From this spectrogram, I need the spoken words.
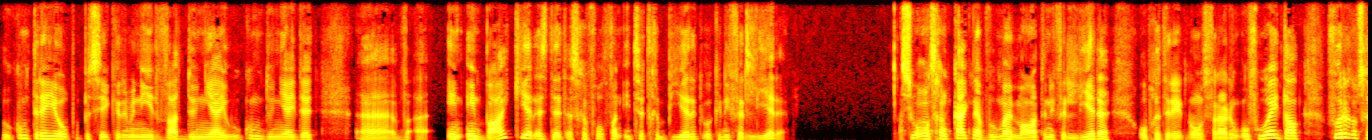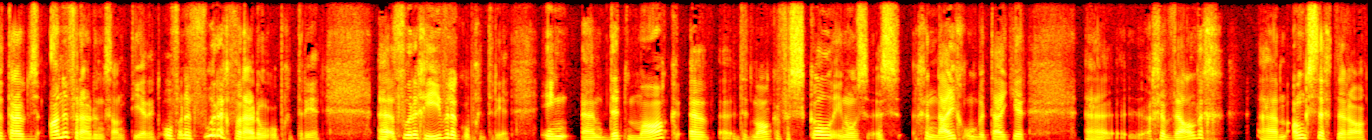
hoekom tree jy op op 'n sekere manier? Wat doen jy? Hoekom doen jy dit? Uh en en baie keer is dit as gevolg van iets wat gebeur het ook in die verlede. So ons gaan kyk na hoe my maat in die verlede opgetree het in ons verhouding of hoe hy dalk voordat ons getroud is ander verhoudings hanteer het of in 'n vorige verhouding opgetree het, 'n uh, vorige huwelik opgetree het. En ehm um, dit maak 'n uh, dit maak 'n verskil en ons is geneig om baie keer uh geweldig ehm um, angstig te raak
